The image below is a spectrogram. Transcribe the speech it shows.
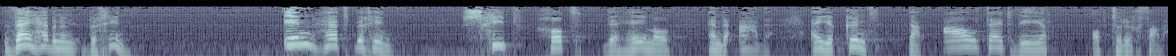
Wij hebben een begin. In het begin schiep God de hemel en de aarde. En je kunt daar altijd weer op terugvallen.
